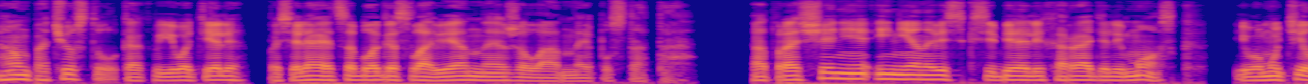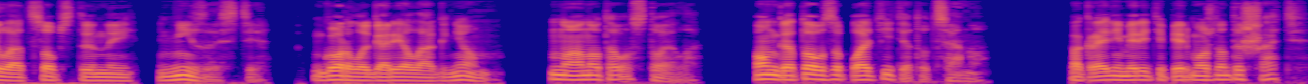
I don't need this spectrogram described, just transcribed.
Он почувствовал, как в его теле поселяется благословенная желанная пустота. Отвращение и ненависть к себе лихорадили мозг. Его мутило от собственной низости. Горло горело огнем, но оно того стоило. Он готов заплатить эту цену. По крайней мере, теперь можно дышать.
